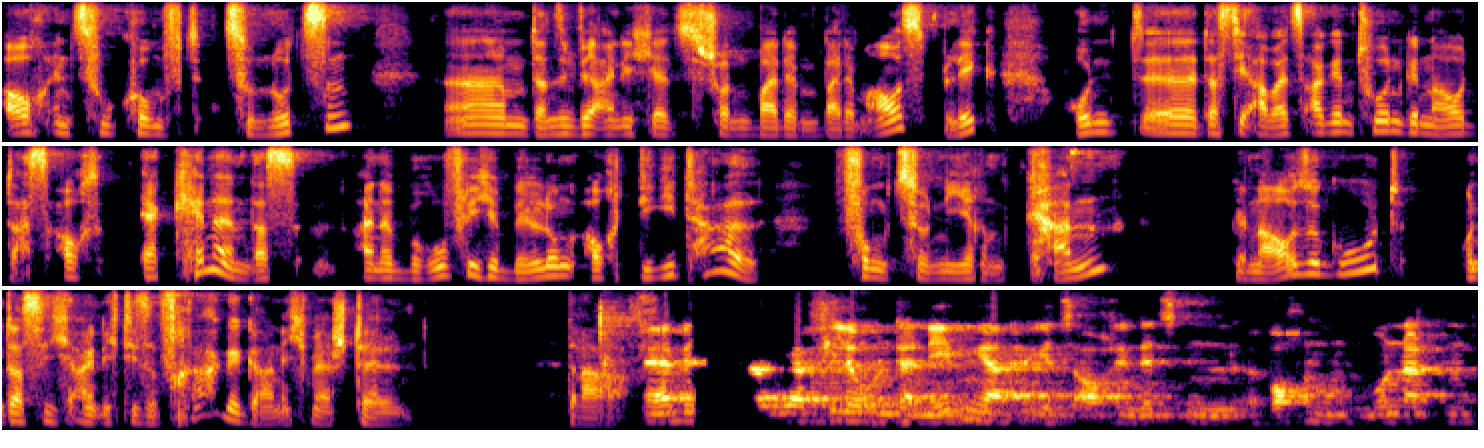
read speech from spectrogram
auch in Zukunft zu nutzen. Ähm, dann sind wir eigentlich jetzt schon bei dem, bei dem Ausblick und äh, dass die Arbeitsagenturen genau das auch erkennen, dass eine berufliche Bildung auch digital funktionieren kann, genauso gut und dass sich eigentlich diese Frage gar nicht mehr stellen darf. Ja, ja viele Unternehmen ja jetzt auch in den letzten Wochen, Monaten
